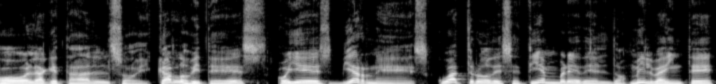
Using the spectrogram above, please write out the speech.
Hola, ¿qué tal? Soy Carlos Vitéz. Hoy es viernes 4 de septiembre del 2020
